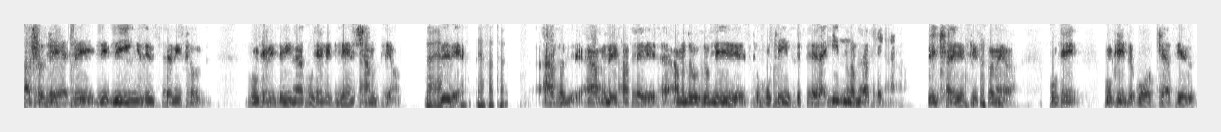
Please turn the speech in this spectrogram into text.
Alltså det, det, det, det är ingen utställningshund. Hon kan inte vinna, hon kan inte bli en champion. Nej, det är jag, det. jag fattar. Alltså, ja, det fattar jag ju. Ja, men då, då blir det ju så. Hon kan inte spela in de där pengarna. Det kan ju syskonen göra. Hon kan ju hon kan inte åka till,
